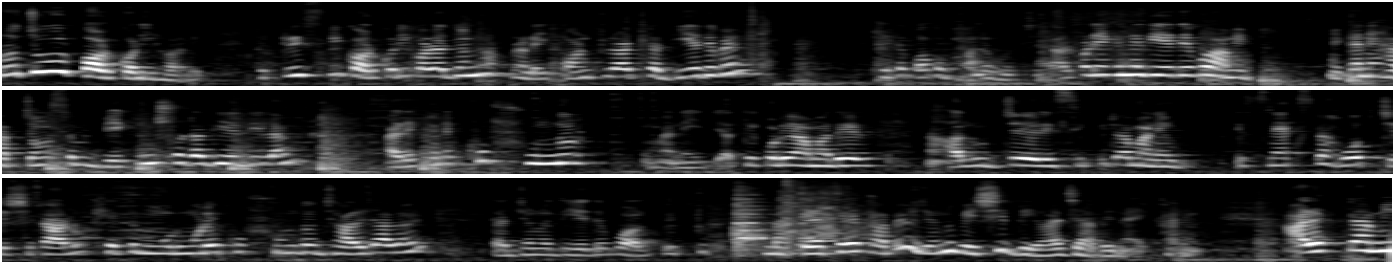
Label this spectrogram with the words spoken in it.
প্রচুর কড়কড়ি হবে। তো ক্রিস্পি কড়কড়ি করার জন্য আপনারা এই কর্নফ্লাওয়ারটা দিয়ে দেবেন, খেতে কত ভালো হচ্ছে। তারপরে এখানে দিয়ে দেবো আমি, এখানে হাফ চামচ আমি বেকিং সোডা দিয়ে দিলাম। আর এখানে খুব সুন্দর মানে যাতে করে আমাদের আলুর যে রেসিপিটা মানে স্ন্যাক্সটা হচ্ছে, সেটা আরও খেতে মুড়মুড়ে খুব সুন্দর ঝাল ঝাল হয়, তার জন্য দিয়ে দেবো অল্প একটু। বাকি বাচ্চারা খাবে, ওই জন্য বেশি দেওয়া যাবে না এখানে। আরেকটা আমি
